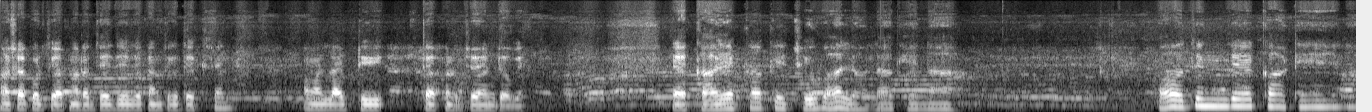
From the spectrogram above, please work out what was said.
আশা করছি আপনারা যে যে যেখান থেকে দেখছেন, আমার লাইভটিতে আপনারা জয়েন্ট হবে। একা একা কিছু ভালো লাগে না। অদিন যে কাটে না।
